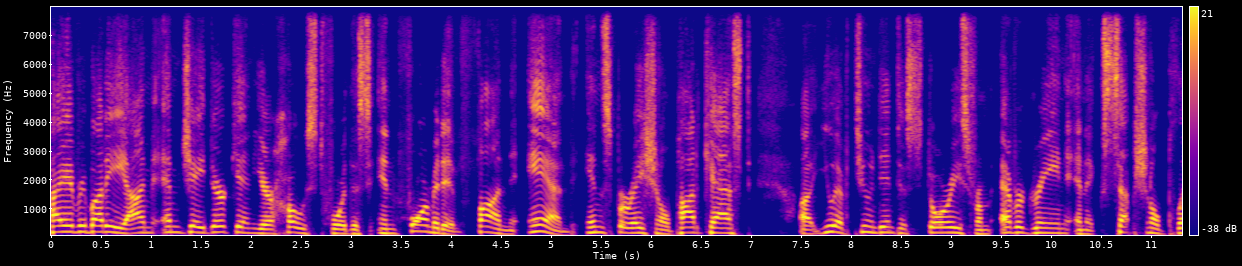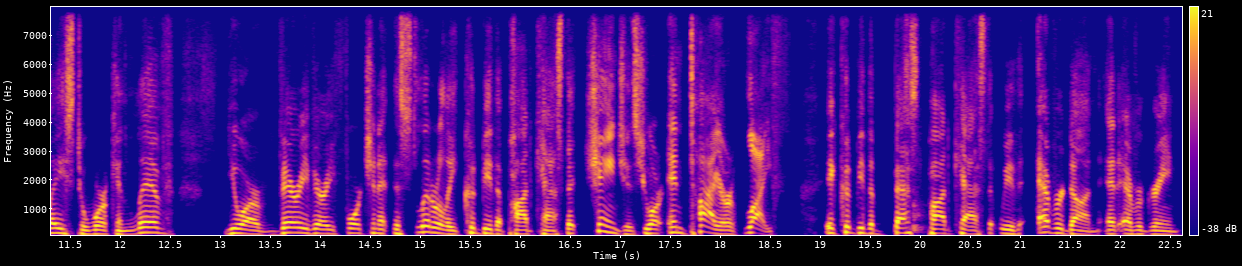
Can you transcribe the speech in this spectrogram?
Hi, everybody. I'm MJ Durkin, your host for this informative, fun, and inspirational podcast. Uh, you have tuned into Stories from Evergreen, an exceptional place to work and live. You are very, very fortunate. This literally could be the podcast that changes your entire life. It could be the best podcast that we've ever done at Evergreen.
